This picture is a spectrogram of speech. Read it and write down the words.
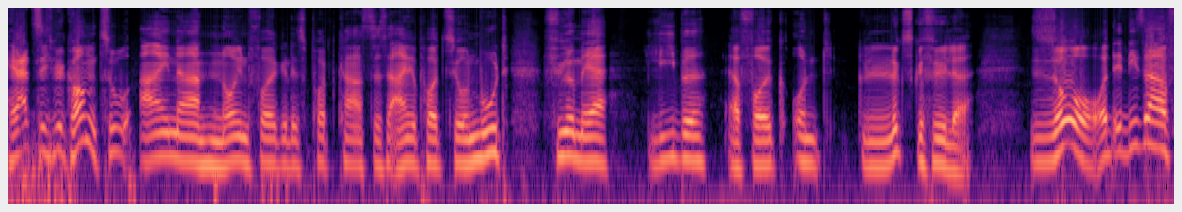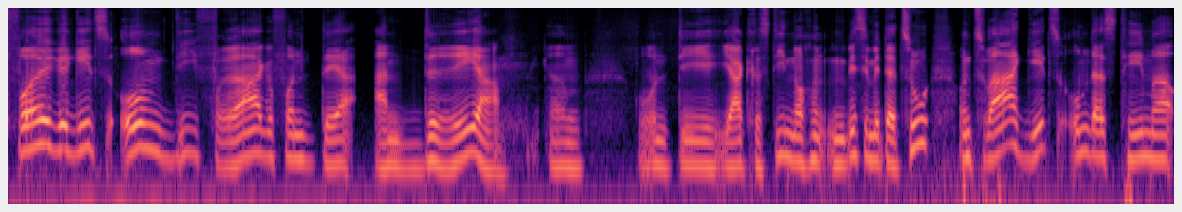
Herzlich willkommen zu einer neuen Folge des Podcasts. Eine Portion Mut für mehr Liebe, Erfolg und Glücksgefühle. So, und in dieser Folge geht es um die Frage von der Andrea. Ähm, und die, ja, Christine noch ein bisschen mit dazu. Und zwar geht es um das Thema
